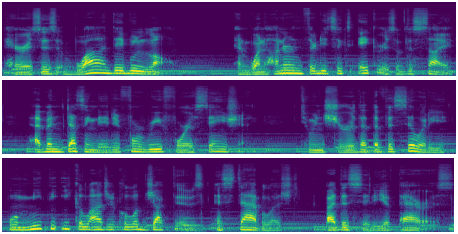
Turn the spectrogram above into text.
Paris's Bois de Boulogne and 136 acres of the site have been designated for reforestation to ensure that the facility will meet the ecological objectives established by the city of Paris.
